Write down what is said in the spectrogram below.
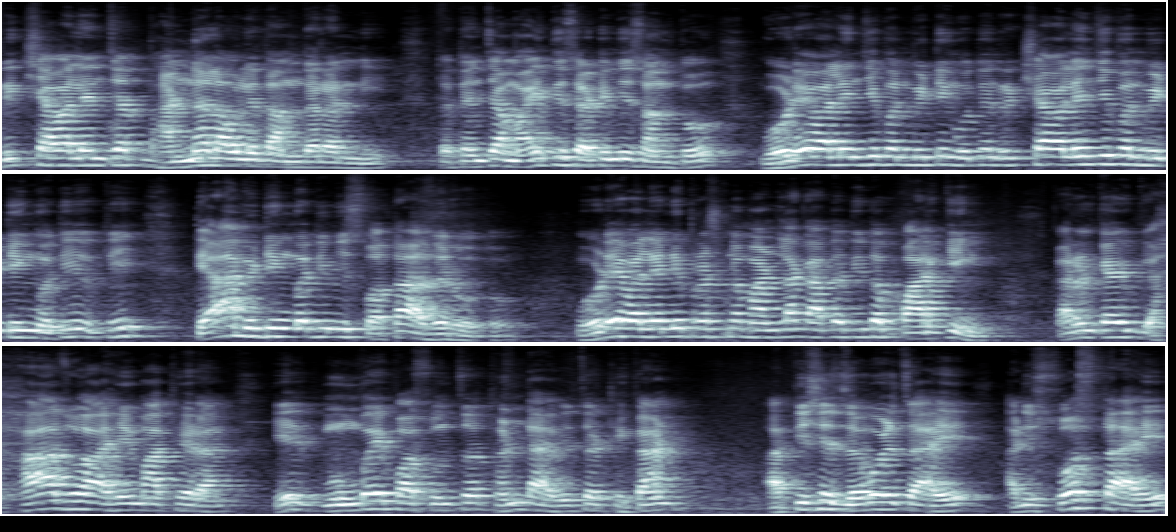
रिक्षावाल्यांच्यात भांडणं लावलेत आमदारांनी? तर त्यांच्या माहितीसाठी मी सांगतो घोडेवाल्यांची पण मीटिंग होती आणि रिक्षावाल्यांची पण मीटिंग होती होती. त्या मीटिंगमध्ये मी स्वतः हजर होतो. घोडेवाल्यांनी प्रश्न मांडला का आता तिथं पार्किंग? कारण काय हा जो आहे माथेरान हे मुंबईपासूनचं थंड हवेचं ठिकाण अतिशय जवळचं आहे आणि स्वस्त आहे.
